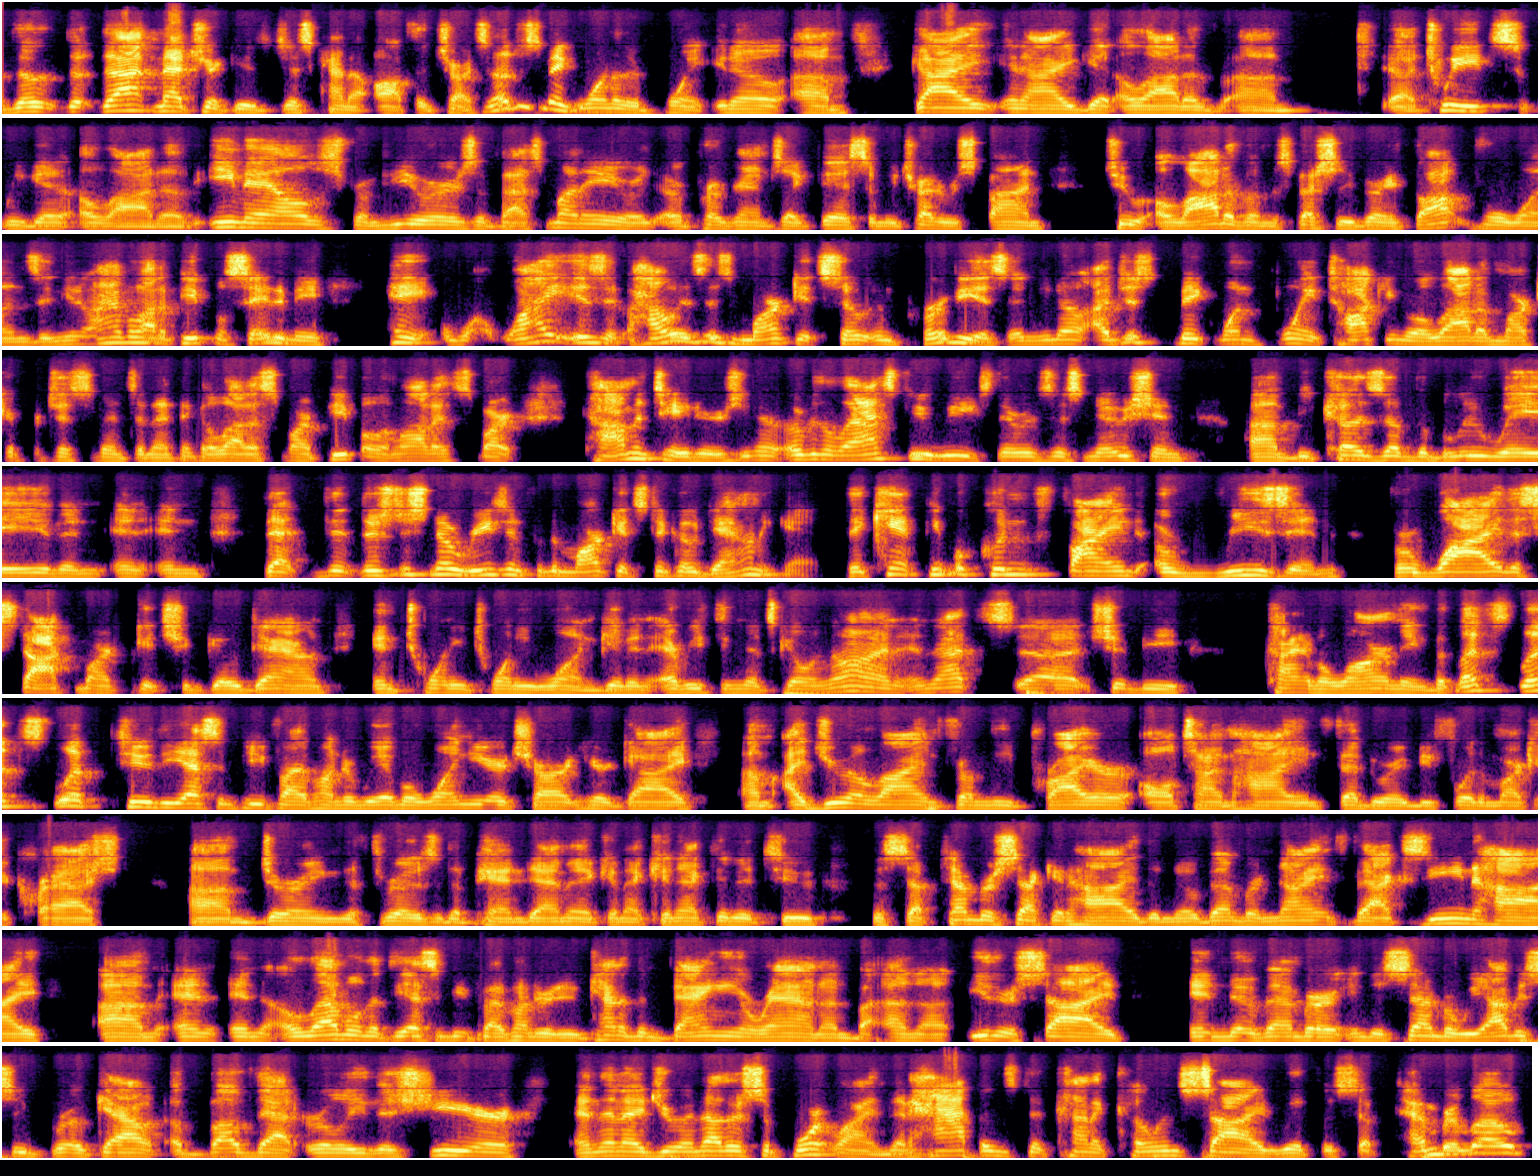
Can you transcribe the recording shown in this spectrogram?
that metric is just kind of off the charts. And I'll just make one other point. You know, um, Guy and I get a lot of um, uh, tweets. We get a lot of emails from viewers of Fast Money or, or, programs like this, and we try to respond to a lot of them, especially very thoughtful ones. And, you know, I have a lot of people say to me, Hey, wh- why is it? How is this market so impervious? And, you know, I just make one point talking to a lot of market participants and I think a lot of smart people and a lot of smart commentators. You know, over the last few weeks, there was this notion um, because of the blue wave and, and, and that th- there's just no reason for the markets to go down again. They can't, people couldn't find a reason for why the stock market should go down in 2021, given everything that's going on, and that uh, should be kind of alarming. But let's let's flip to the S&P 500. We have a one-year chart here, guy. Um, I drew a line from the prior all-time high in February before the market crashed um, during the throes of the pandemic, and I connected it to the September 2nd high, the November 9th vaccine high. Um, and, and a level that the S&P 500 had kind of been banging around on, on uh, either side in November in December. We obviously broke out above that early this year. And then I drew another support line that happens to kind of coincide with the September low,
